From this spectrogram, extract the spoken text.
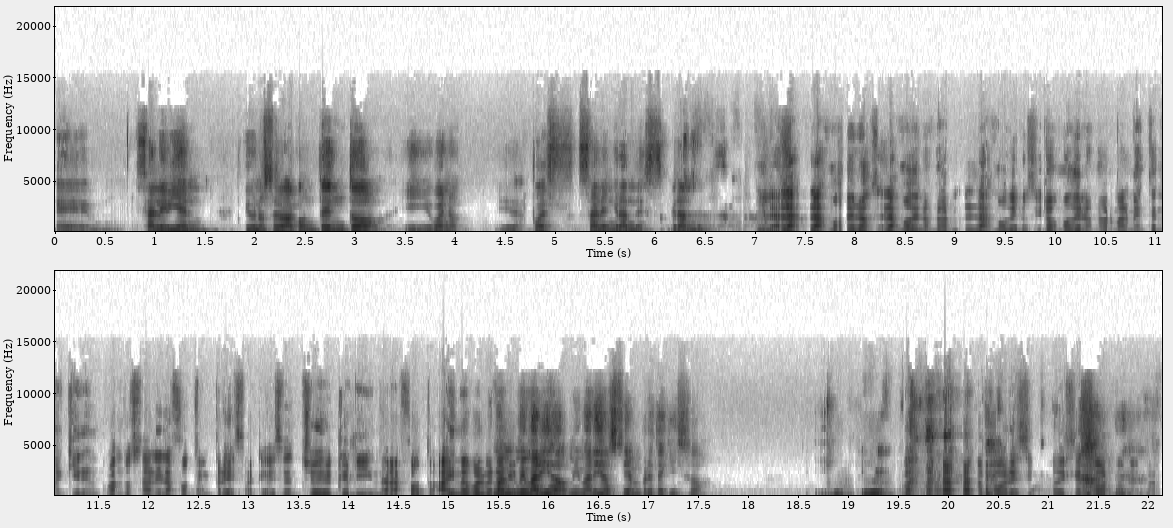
em, sale bien y uno se va contento y bueno, y después salen grandes, grandes. Las modelos, las modelos, las modelos y los modelos normalmente me quieren cuando sale la foto impresa, que dicen, che, qué linda la foto. Ahí me vuelven a mi marido, mi marido siempre te quiso. Pobrecito, lo dejé sordo, me acuerdo.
